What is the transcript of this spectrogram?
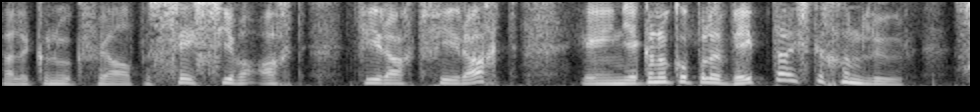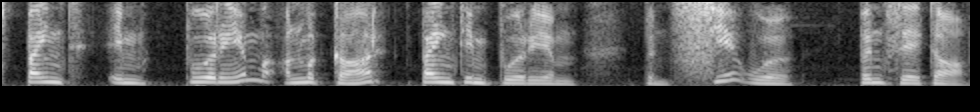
Hulle kan ook vir help 678 4848 en jy kan ook op hulle webtuiste gaan loer. Paint Emporium aan mekaar paintemporium.co.za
